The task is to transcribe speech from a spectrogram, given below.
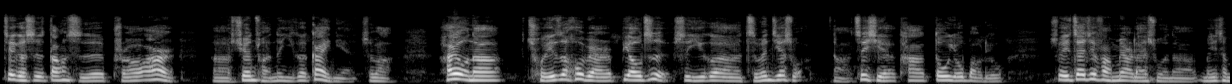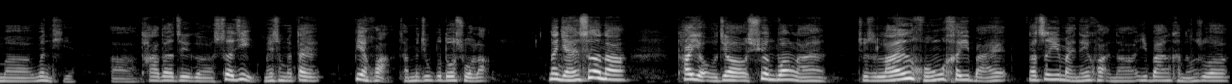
这个是当时 Pro 二啊宣传的一个概念是吧？还有呢，锤子后边标志是一个指纹解锁。啊，这些它都有保留，所以在这方面来说呢，没什么问题啊。它的这个设计没什么带变化，咱们就不多说了。那颜色呢，它有叫炫光蓝，就是蓝红黑白。那至于买哪款呢？一般可能说，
